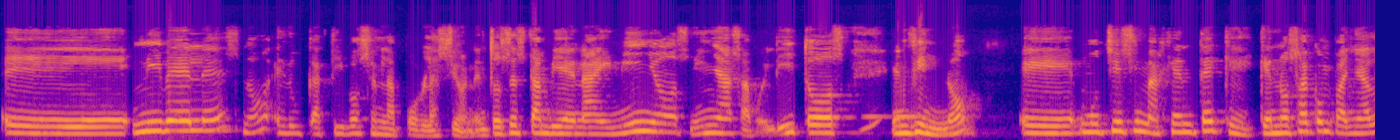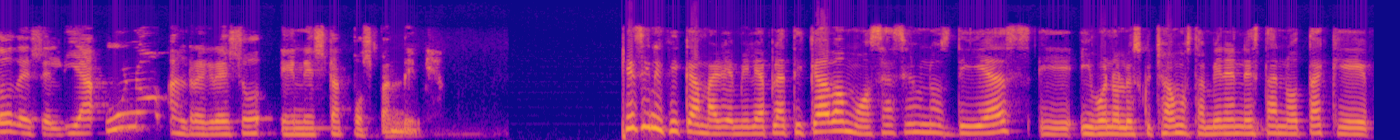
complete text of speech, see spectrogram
eh, niveles ¿no? educativos en la población. Entonces también hay niños, niñas, abuelitos, en fin, ¿no? Eh, muchísima gente que, que, nos ha acompañado desde el día uno al regreso en esta pospandemia. ¿Qué significa, María Emilia? Platicábamos hace unos días, eh, y bueno, lo escuchábamos también en esta nota, que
